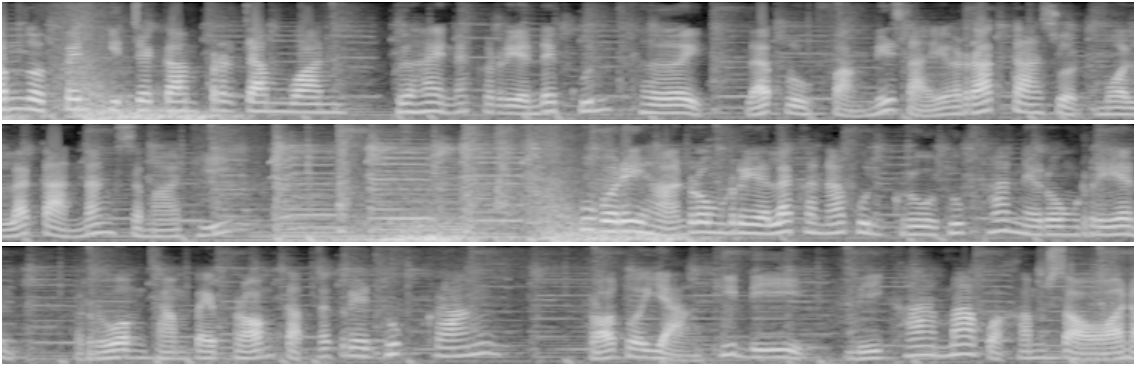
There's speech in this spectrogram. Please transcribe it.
กำหนดเป็นกิจกรรมประจำวัน เพื่อให้นักเรียนได้คุ้นเคย และปลูกฝังนิสัยรักการสวดมนต์และการนั่งสมาธิ ผู้บริหารโรงเรียนและคณะคุณครูทุกท่านในโรงเรียน ร่วมทำไปพร้อมกับนักเรียนทุกครั้ง เพราะตัวอย่างที่ดีมีค่ามากกว่าคำสอน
